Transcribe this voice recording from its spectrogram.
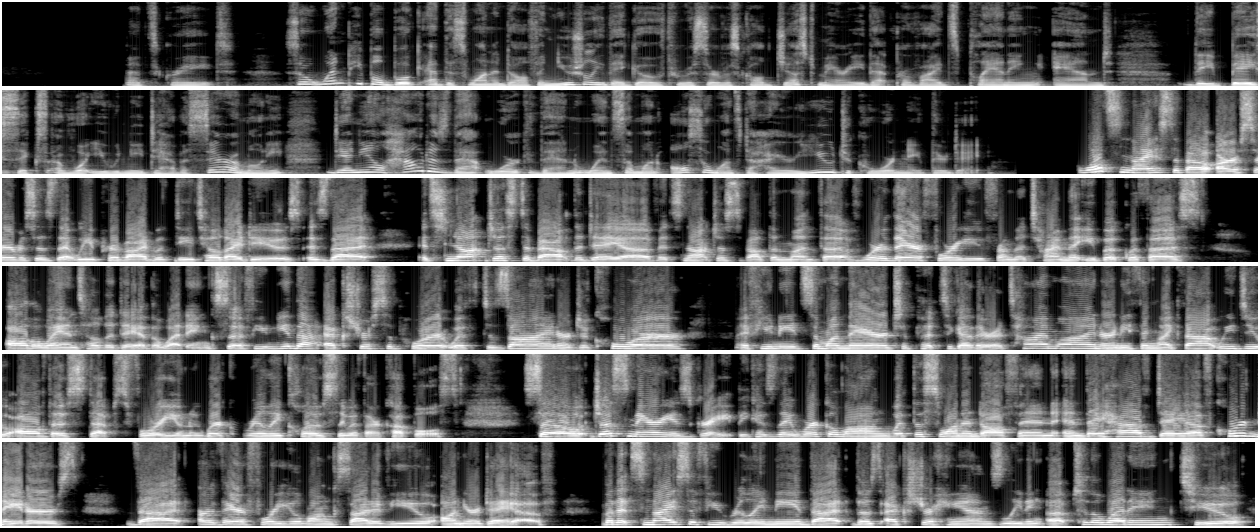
That's great. So, when people book at the Swan and Dolphin, usually they go through a service called Just Marry that provides planning and the basics of what you would need to have a ceremony. Danielle, how does that work then when someone also wants to hire you to coordinate their day? What's nice about our services that we provide with detailed I do's is that it's not just about the day of, it's not just about the month of. We're there for you from the time that you book with us all the way until the day of the wedding. So if you need that extra support with design or decor, if you need someone there to put together a timeline or anything like that, we do all of those steps for you and we work really closely with our couples. So, Just Marry is great because they work along with the Swan and Dolphin and they have day of coordinators that are there for you alongside of you on your day of. But it's nice if you really need that those extra hands leading up to the wedding to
